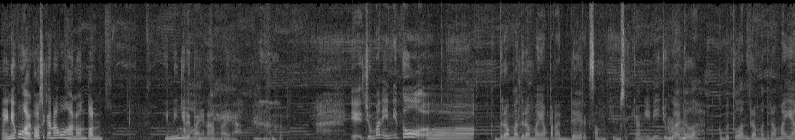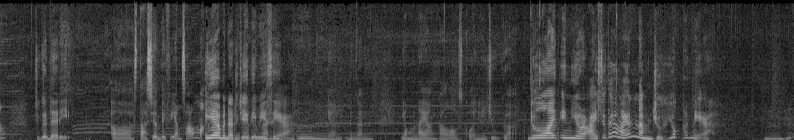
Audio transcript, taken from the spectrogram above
Nah ini aku nggak tahu sih karena aku nggak nonton. Ini nyeritain Oke. apa ya? Ya cuman ini tuh eh, drama-drama yang pernah direct sama Kim Suk Hyun ini juga Mm-mm. adalah kebetulan drama-drama yang juga dari eh, stasiun TV yang sama Iya benar gitu, JTBC dengan- ya. hmm, yang dengan yang menayangkan Law School ini juga The Light in Your Eyes itu yang main Nam Joo Hyuk kan ya? Mhm.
